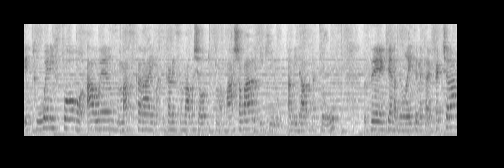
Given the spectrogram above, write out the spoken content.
24 hours מסקרה, היא מחזיקה ל-24 שעות ממש אבל, היא כאילו עמידה בטירוף. וכן, אתם ראיתם את האפקט שלה.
